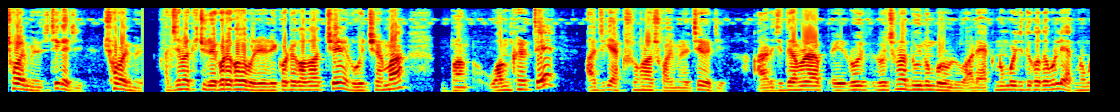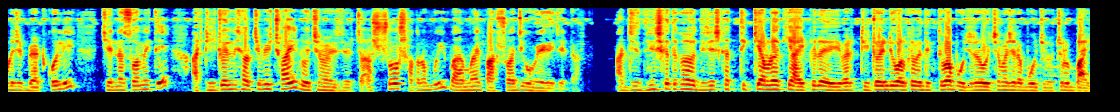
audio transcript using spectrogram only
সবাই মেরেছে, ঠিক আছে? সবাই মেরেছে। আজকে আমরা কিছু রেকর্ডের কথা বলি। রেকর্ডের কথা হচ্ছে রোহিত শর্মা ওয়াংখাড়িতে আজকে একশো খানা ছয় মেরেছে, ঠিক আছে? আর যদি আমরা রোহিত শর্মা দুই নম্বর হলো আর এক নম্বর যদি কথা বলি, এক নম্বরে যে বিরাট কোহলি, চেন্নাই স্বামীতে আর টি টোয়েন্টি সবচেয়ে বেশি ছয় রোহিত শর্মা চারশো সাতানব্বই বা মানে পাঁচশো আজকে হয়ে গেছে এটা। আর যে দিনেশ কার্তিক দিনেশ কার্তিককে আমরা কি আইপিএল এবার টি টোয়েন্টি ওয়ার্ল্ড কাপে দেখতে পাবো? যেটা রোহিত শর্মা যেটা বলছিল। চলো বাই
